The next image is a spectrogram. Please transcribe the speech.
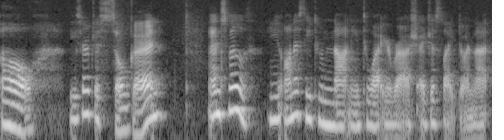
Oh, these are just so good and smooth. You honestly do not need to wet your brush. I just like doing that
